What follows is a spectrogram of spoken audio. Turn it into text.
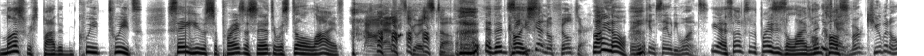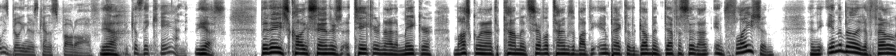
Musk responded in tweet, tweets saying he was surprised the senator was still alive. Oh, that's good stuff. and then See, calling. he's got no filter. I know. And he can say what he wants. Yeah, it's not surprised he's alive. And All then these calls. guys, Mark Cuban, all these billionaires kind of spout off. Yeah. Because they can. Yes. But then he's calling Sanders a taker, not a maker. Musk went on to comment several times about the impact of the government deficit on inflation and the inability of the federal,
